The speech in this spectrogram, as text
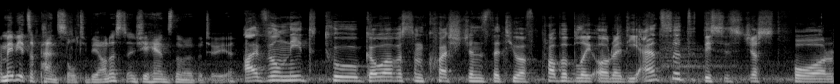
Or maybe it's a pencil, to be honest, and she hands them over to you. I will need to go over some questions that you have probably already answered. This is just for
